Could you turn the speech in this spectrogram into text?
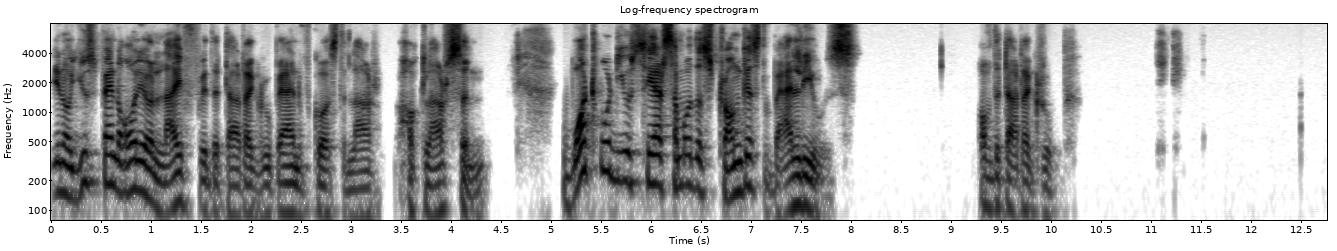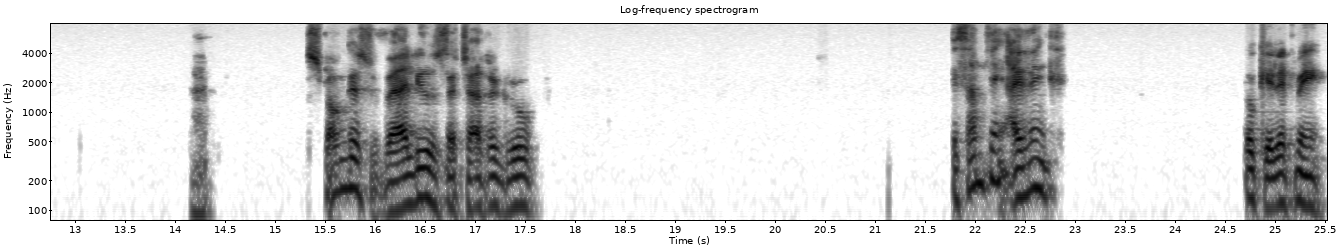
you know, you spend all your life with the Tata Group and, of course, the Lar- Hawk Larsen. What would you say are some of the strongest values of the Tata Group? Strongest values the Tata Group is something I think. Okay, let me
